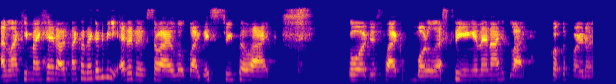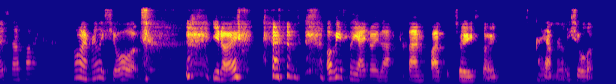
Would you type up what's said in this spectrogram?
And like in my head, I was like, oh, they're going to be edited so I look like this super like gorgeous, like model esque thing. And then I like got the photos and I was like, oh, I'm really short. you know, and obviously I know that because I'm five foot two, so I am really short,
